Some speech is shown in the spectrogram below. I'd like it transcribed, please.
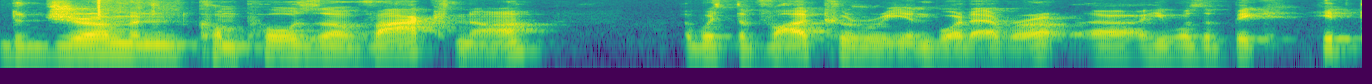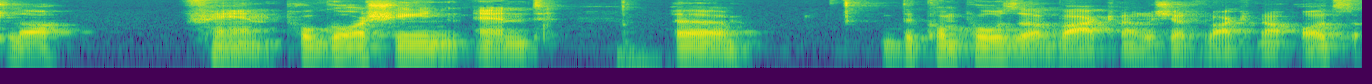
the German composer Wagner with the Valkyrie and whatever. Uh, he was a big Hitler fan, Prigozhin and uh, the composer Wagner, Richard Wagner, also.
